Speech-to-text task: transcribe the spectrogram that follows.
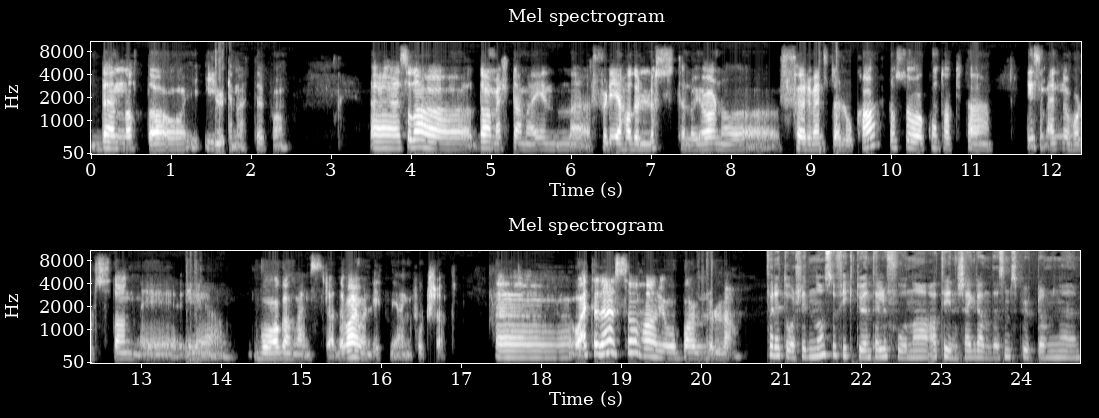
den natta og i, uken etterpå. Eh, så da, da, meldte jeg meg inn eh, fordi jeg hadde lyst til å gjøre noe for Venstre lokalt. Og så kontakta jeg de som ennå holdt stand i, i Vågan Venstre. Det var jo en liten gjeng fortsatt. Og etter det så har jo ballen rulla. For et år siden nå så fikk du en telefon av Trine Skei Grande som spurte om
